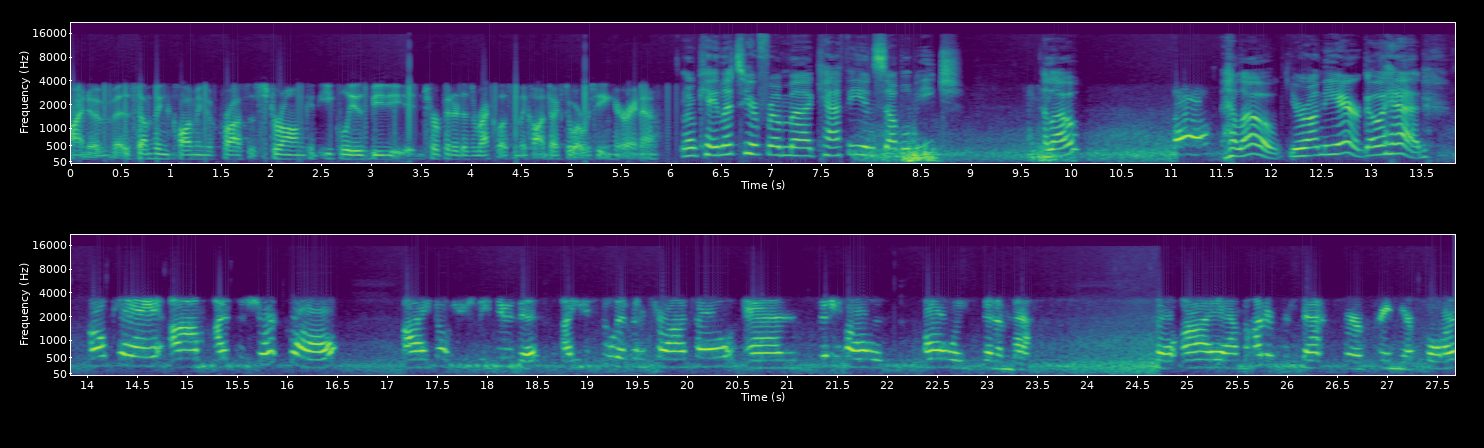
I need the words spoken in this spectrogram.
kind of as something coming across as strong could equally as be interpreted as reckless in the context of what we're seeing here right now. Okay, let's hear from uh, Kathy in Sebel Beach. Hello? Hello? Hello, you're on the air. Go ahead. Okay, um, it's a short call. I don't usually do this. I used to live in Toronto, and City Hall has always been a mess. So I am 100% for Premier Ford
